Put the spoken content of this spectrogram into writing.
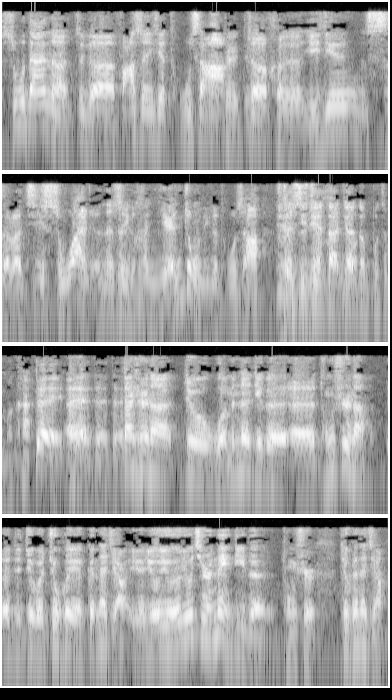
苏丹呢，这个发生一些屠杀，对，这很已经死了几十万人那，是一个很严重的一个屠杀。这几年大家都不怎么看。对，对，对，对。但是呢，就我们的这个呃同事呢，呃，这个就会跟他讲，有有尤其是内地的同事，就跟他讲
